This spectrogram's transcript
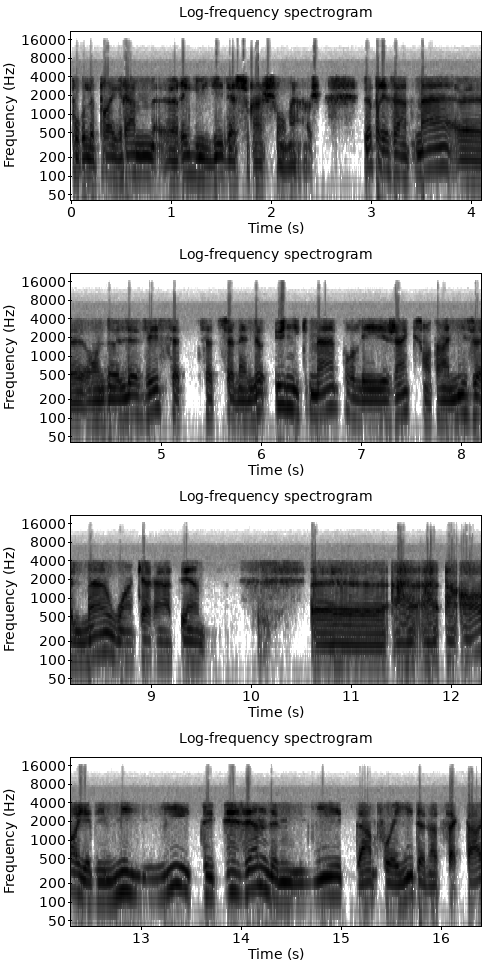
pour le programme euh, régulier d'assurance chômage. Là, présentement, euh, on a levé cette, cette semaine-là uniquement pour les gens qui sont en isolement ou en quarantaine. Euh, à, à, or, il y a des milliers, des dizaines de milliers d'employés de notre secteur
